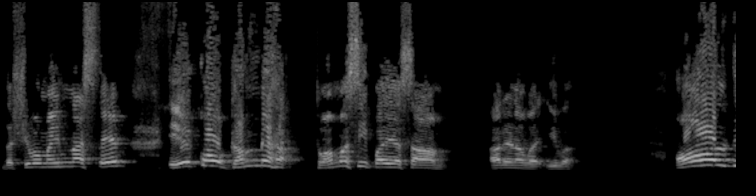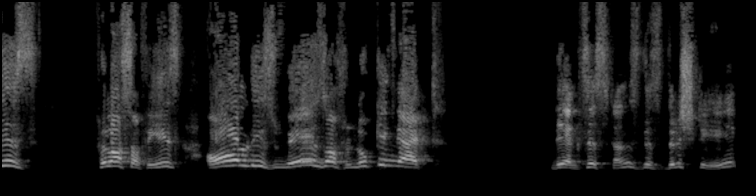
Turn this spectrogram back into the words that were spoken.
द शिव महिमना सेम एको गम्य त्वमसी पयसा अरणव इव all this philosophies all this ways of looking at the existence, this drishti,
